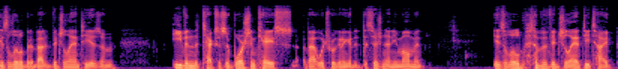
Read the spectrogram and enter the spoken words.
is a little bit about vigilantism even the texas abortion case about which we're going to get a decision any moment is a little bit of a vigilante type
